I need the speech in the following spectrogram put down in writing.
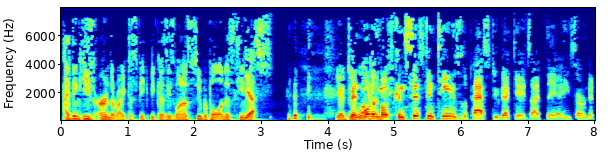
I think he's earned the right to speak because he's won a Super Bowl and his team yes. is, you know, been well. one of the most consistent teams of the past two decades. I think he's earned it.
